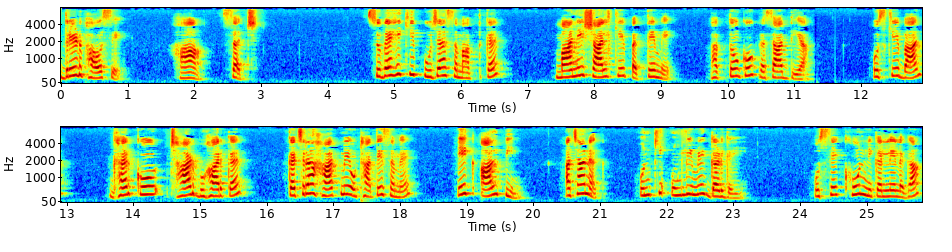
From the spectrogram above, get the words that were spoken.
दृढ़ भाव से। हाँ, सच। सुबह की पूजा समाप्त कर माँ ने शाल के पत्ते में भक्तों को प्रसाद दिया। उसके बाद घर को झाड़ बुहार कर कचरा हाथ में उठाते समय एक आलपीन अचानक उनकी उंगली में गड़ गई। उससे खून निकलने लगा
